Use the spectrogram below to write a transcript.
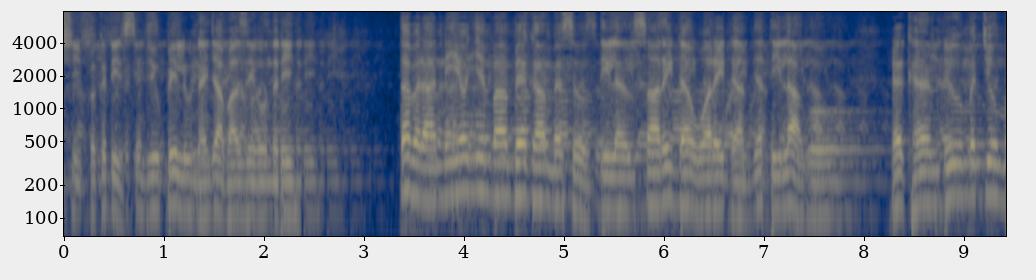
ရှိပဂတိစင်ပြူပေးလူနိုင်ကြပါစေကုန်သတည်းတပ္ပရာနိယောညင်ပဘေခမဆုသီလံစာရိတ္တဝရိတ္တမြတ်တိလကိုရခန္တုမကျွမ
